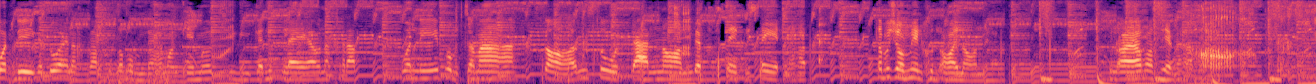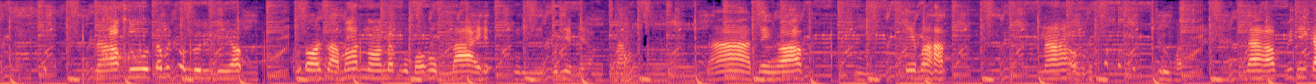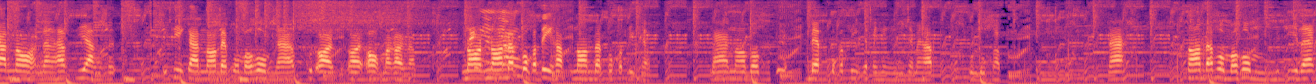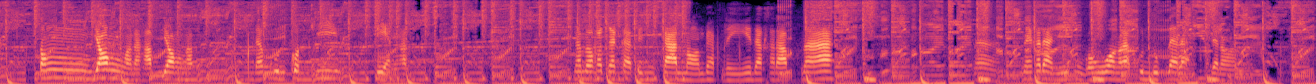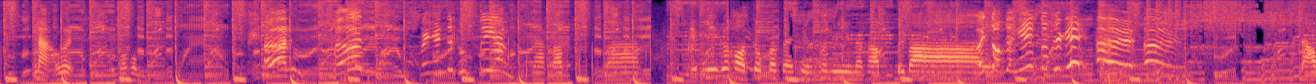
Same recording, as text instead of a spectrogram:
วัสดีกันด้วยนะครับพบกับผมแดมอนเกมเมอร์ทีวีกันอีกแล้วนะครับ วันนี้ผมจะมาสอนสูตรการนอนแบบพิเศษพิเศษนะครับท่านผู้ชมเห็นคุณออยนอนไหมครับคุณออยครับพอเสียงนะครับนะครับดูท่านผู้ชมดูดีๆครับ คุณออยสามารถนอนแบบผมบอกผมได้คุณคุณเห็นไหมครับนะอ่าเจ๋งครับอืมเท่มากนะดูมัน นะครับ วิธีการนอนนะครับ อย่างวิธีการนอนแบบผมบอกผมนะครับคุณออยคุณออยออกมาก่อนครับ นอนนอนแบบปกติครับ นอนแบบปกติครับนะนอนแบบแบบปกติจะเป็นอย่างนี้ใช่ไหมครับ คุณลูกครับนะ นอนแบบผมบอกผมวิธีแรกต้องย่องก่อนนะครับ ย่องครับ แล้วคุณกดที่เสียงครับแล้วมันก็จะกลายเป็นการนอนแบบนี้นะครับนะในขณะนี้ผมก็ง่วงแล้ว คุณลุกได้แล้วจะนอน หนาวเลยผมว่าผม เอิญเอิญไม่งั้นจะถูกเตียง นะครับมาคลิปนี้ก็ขอจบกันแต่เพียงเท่านี้นะครับ บ๊ายบาเฮ้ยยจบอย่างนี้จบอย่างนี้ เอ้ยเอ้ยจำ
